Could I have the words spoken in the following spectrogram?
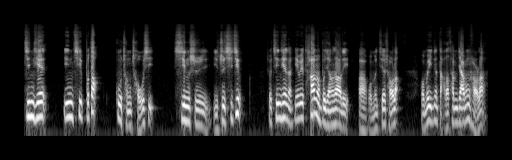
今天因其不到，故成仇隙，兴师以致其境。说今天呢，因为他们不讲道理啊，我们结仇了，我们已经打到他们家门口了。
